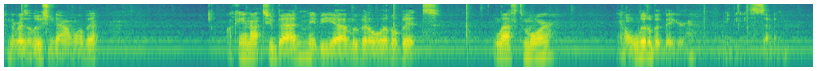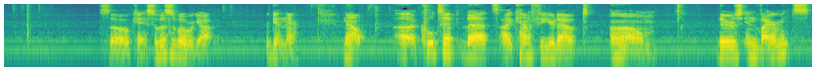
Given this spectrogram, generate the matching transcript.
Turn the resolution down a little bit. Okay, not too bad. Maybe uh, move it a little bit left more and a little bit bigger. Maybe 7. So, okay, so this is what we got. We're getting there. Now, a uh, cool tip that I kind of figured out um, there's environments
